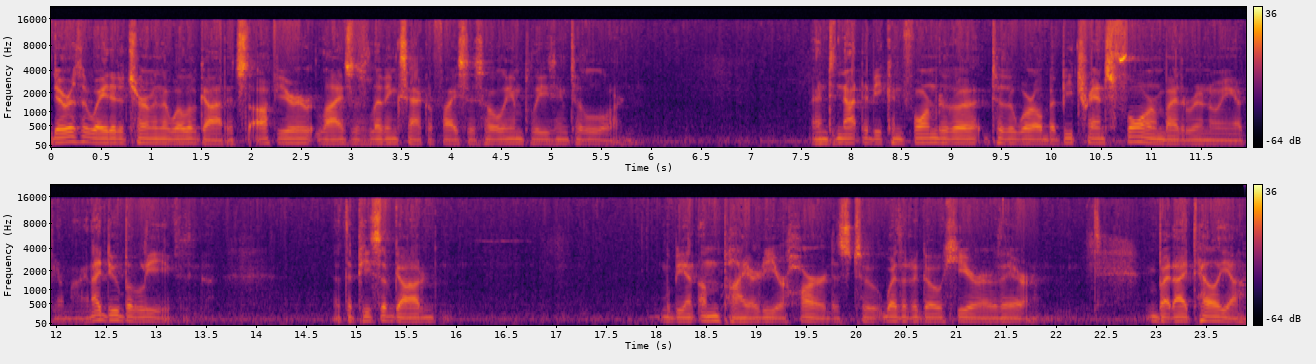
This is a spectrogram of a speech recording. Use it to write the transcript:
There is a way to determine the will of God. It's to offer your lives as living sacrifices, holy and pleasing to the Lord. And not to be conformed to the, to the world, but be transformed by the renewing of your mind. I do believe that the peace of God will be an umpire to your heart as to whether to go here or there. But I tell you,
